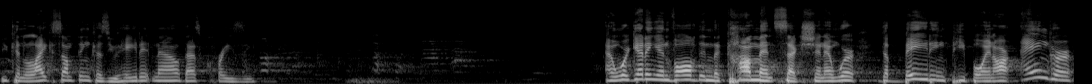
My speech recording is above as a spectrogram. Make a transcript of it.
You can like something because you hate it now. That's crazy. and we're getting involved in the comment section and we're debating people and our anger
